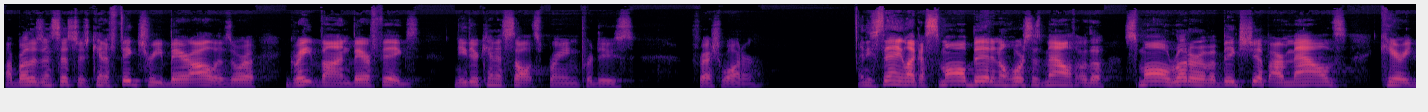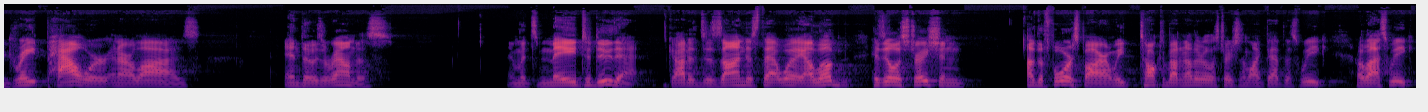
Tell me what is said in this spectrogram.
My brothers and sisters, can a fig tree bear olives or a grapevine bear figs? Neither can a salt spring produce fresh water. And he's saying, like a small bit in a horse's mouth or the small rudder of a big ship, our mouths carry great power in our lives and those around us. And it's made to do that. God has designed us that way. I love his illustration of the forest fire, and we talked about another illustration like that this week or last week.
